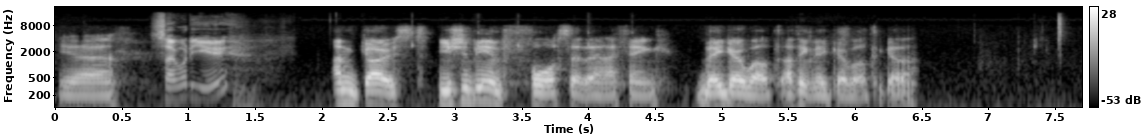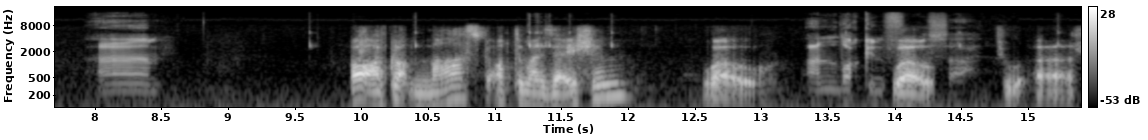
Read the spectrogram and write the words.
Yeah. So what are you? I'm Ghost. You should be Enforcer then. I think they go well. I think they go well together. Um, Oh, I've got mask optimization. Whoa. unlock Whoa. enforcer. To Earth.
